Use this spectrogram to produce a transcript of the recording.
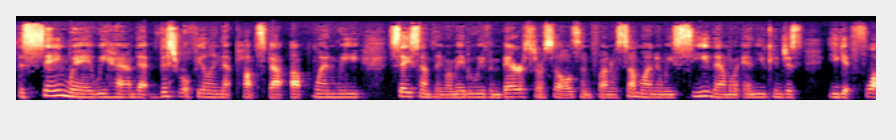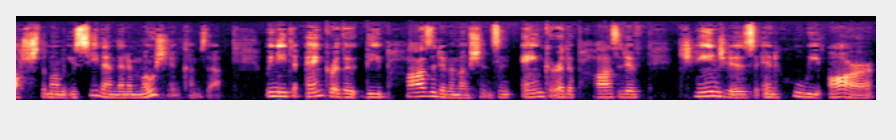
The same way we have that visceral feeling that pops up when we say something, or maybe we've embarrassed ourselves in front of someone and we see them and you can just, you get flushed the moment you see them, that emotion comes up. We need to anchor the, the positive emotions and anchor the positive changes in who we are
